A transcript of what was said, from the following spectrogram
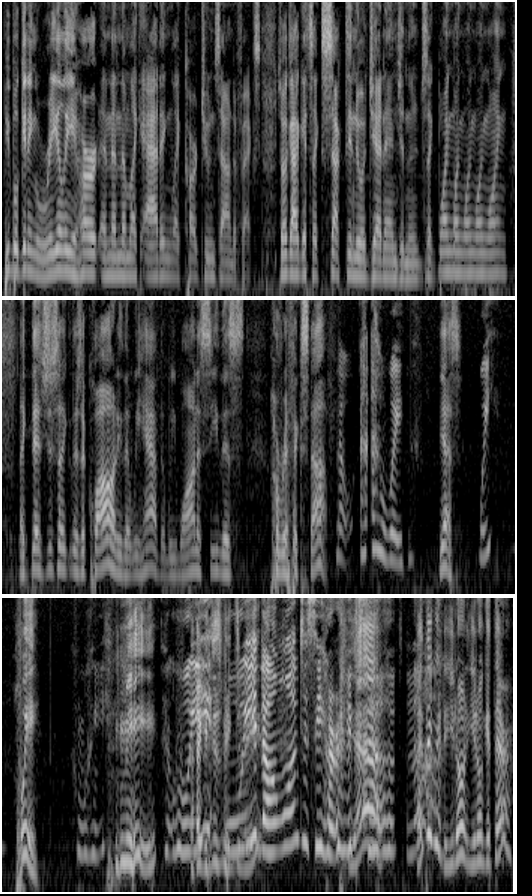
people getting really hurt, and then them like adding like cartoon sound effects. So a guy gets like sucked into a jet engine, and it's like boing boing boing boing boing. Like there's just like there's a quality that we have that we want to see this horrific stuff. No. Wait. Yes, We. we We. me. We. can just speak to we don't want to see horrific Yeah. stuff. No. I think we, do. you don't you don't get there.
